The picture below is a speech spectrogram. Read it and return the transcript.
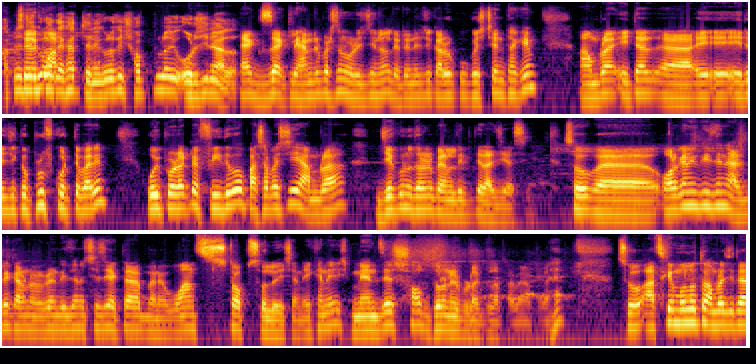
আপনি যেগুলো দেখাচ্ছেন এগুলো কি সবগুলোই original exactly hundred percent original এটা নিয়ে যদি কারোর কোয়েশ্চেন থাকে আমরা এটার এটা যে কেউ প্রুফ করতে পারে ওই প্রোডাক্টটা ফ্রি দেবো। পাশাপাশি আমরা যে কোনো ধরনের পেনাল্টি দিতে রাজি আছি। সো অর্গানিক ডিজাইনে আসবে কারণ অর্গানিক ডিজাইন হচ্ছে যে একটা মানে ওয়ান স্টপ সলিউশন এখানে মেন্সের সব ধরনের প্রোডাক্টগুলো পাবেন আপনারা হ্যাঁ? সো আজকে মূলত আমরা যেটা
